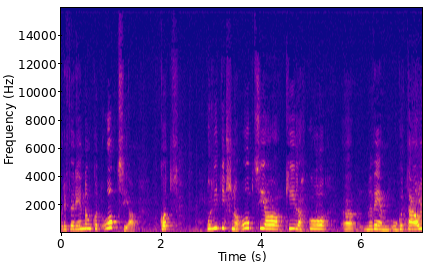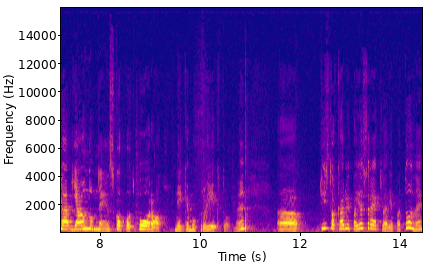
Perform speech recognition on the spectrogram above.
referendum kot opcijo, kot politično opcijo, ki lahko eh, ne vem, ugotavlja javno mnenjsko podporo nekemu projektu. Ne. Eh, tisto, kar bi pa jaz rekla, je pa to, ne,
